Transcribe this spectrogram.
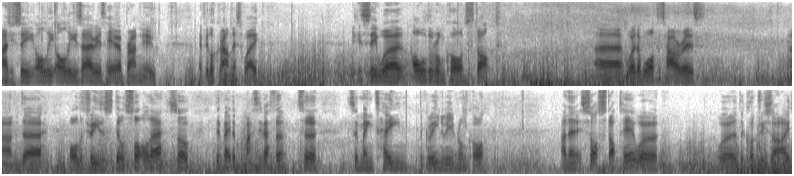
as you see, all the all these areas here are brand new. If you look around this way, you can see where older Runcorn stopped, uh, where the water tower is, and uh, all the trees are still sort of there. So they've made a massive effort to to maintain the greenery in Runcorn, and then it sort of stopped here where where the countryside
